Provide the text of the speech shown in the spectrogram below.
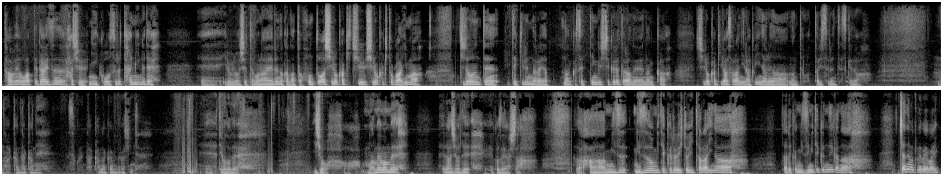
田植え終わって大豆播種に移行するタイミングで、えー、いろいろ教えてもらえるのかなと本当は白柿中白柿とか今自動運転できるんならやなんかセッティングしてくれたらねなんか白柿がさらに楽になるななんて思ったりするんですけど。なかなかねそこなかなか難しいんでね。えー、ということで以上豆豆ラジオでございました。ああ水水を見てくれる人いたらいいな誰か水見てくんねえかなじゃあねまたねバイバイ。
